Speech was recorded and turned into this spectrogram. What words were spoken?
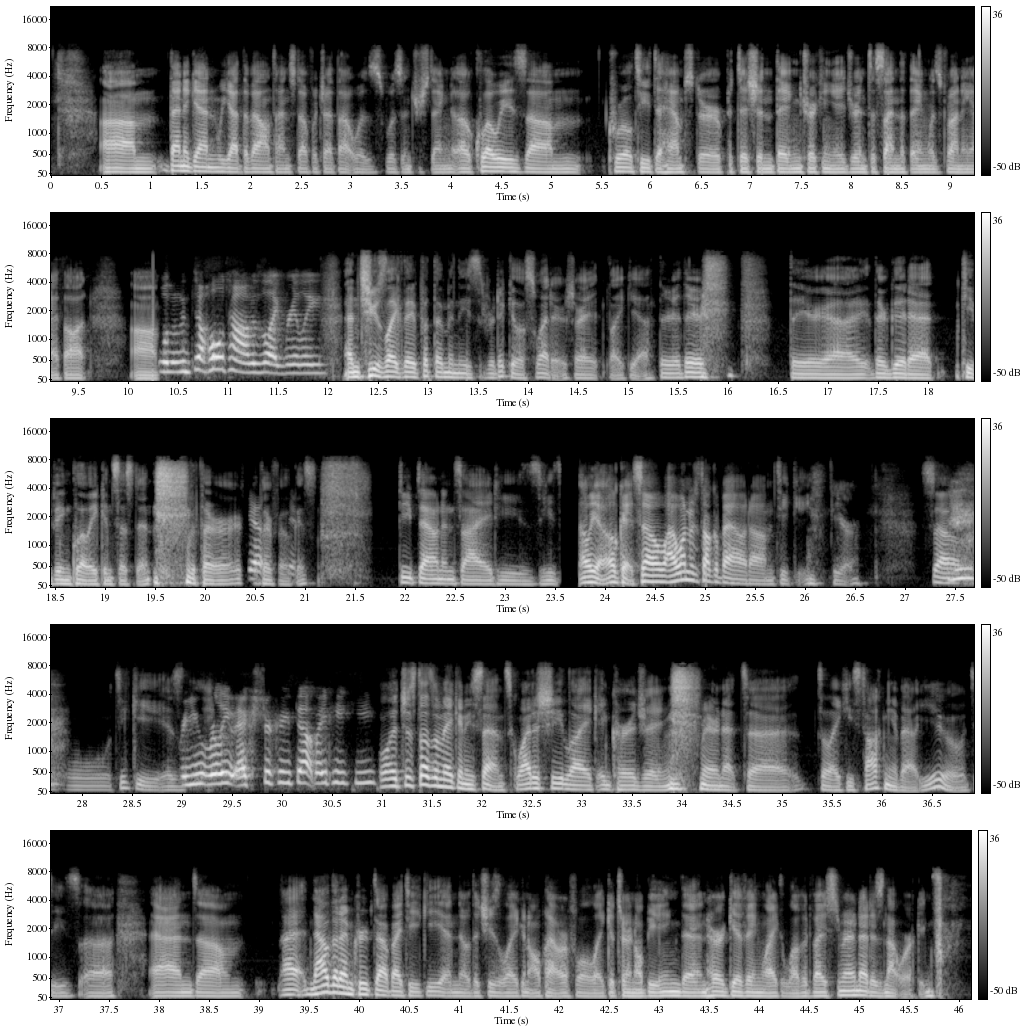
Um, then again, we got the Valentine stuff, which I thought was was interesting. Oh, Chloe's um cruelty to hamster petition thing, tricking Adrien to sign the thing was funny. I thought. Um, Well, the, whole time I was like, really? and she was like, they put them in these ridiculous sweaters, right? Like, yeah, they're they're they're uh, they're good at keeping Chloe consistent with her Yep, with her yep. Deep down inside, he's he's. Oh yeah, okay. So I wanted to talk about um Tikki here. So Tikki is Were you really extra creeped out by Tikki? well, it just doesn't make any sense. Why does she like encouraging Marinette to to like he's talking about you? He's uh and um I, now that I'm creeped out by Tikki and know that she's like an all powerful like eternal being, then her giving like love advice to Marinette is not working for me.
